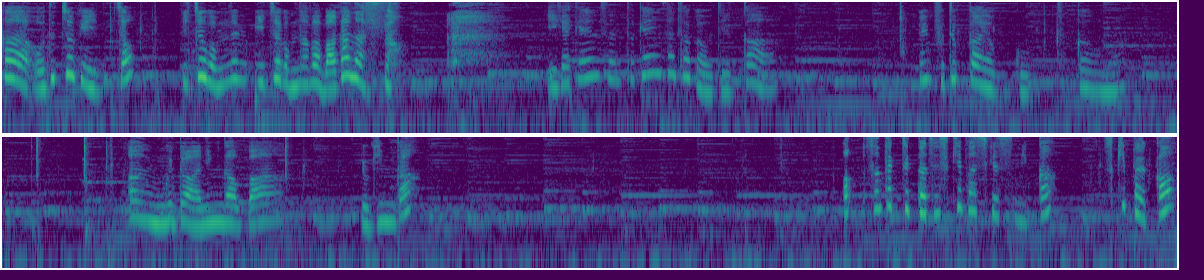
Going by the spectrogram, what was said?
세임센터가 어디 쪽에 있죠? 이쪽 없는, 이쪽 없나봐. 막아놨어. 이게 게임 센터, 게임 센터가 어딜까? 여기 부둣가였고. 잠깐만. 아, 여기도 아닌가봐. 여긴가? 어, 선택지까지 스킵하시겠습니까? 스킵할까?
